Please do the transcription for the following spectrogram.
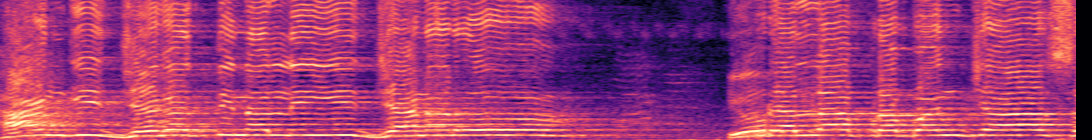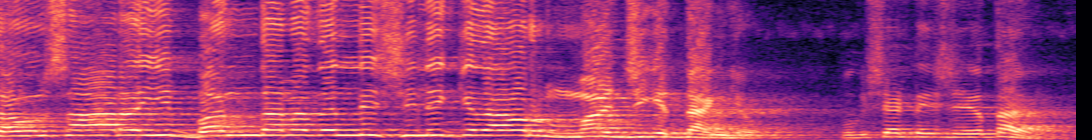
ಹಂಗೆ ಜಗತ್ತಿನಲ್ಲಿ ಈ ಜನರು, ಇವರೆಲ್ಲ ಪ್ರಪಂಚ, ಸಂಸಾರ ಈ ಬಂಧನದಲ್ಲಿ ಸಿಲುಕಿದವ್ರು ಮಜ್ಜಿಗಿದ್ದಂಗೆ ಪುಕ್ಷಟ್ಟಿ ಸಿಗ್ತಾವೆ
